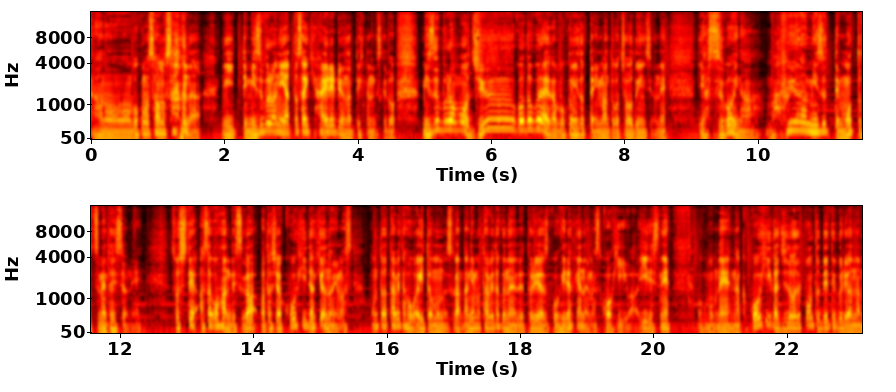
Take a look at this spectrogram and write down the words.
あのー、僕もそのサウナに行って水風呂にやっと最近入れるようになってきたんですけど、水風呂も15度ぐらいが僕にとっては今んとこちょうどいいんですよね。いや、すごいな。真冬の水ってもっと冷たいですよね。そして朝ごはんですが私はコーヒーだけを飲みます本当は食べた方がいいと思うんですが何も食べたくないのでとりあえずコーヒーだけは飲みますコーヒーはいいですね僕もねなんかコーヒーが自動でポンと出てくるような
